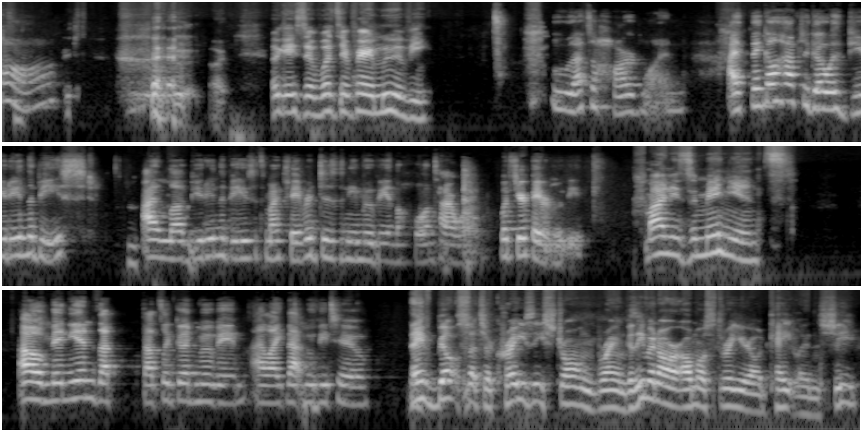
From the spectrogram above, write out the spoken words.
Aww. Her. Okay, so what's your favorite movie? Ooh, that's a hard one. I think I'll have to go with Beauty and the Beast. I love Beauty and the Beast. It's my favorite Disney movie in the whole entire world. What's your favorite movie? Mine is The Minions. Oh, Minions. That that's a good movie. I like that movie too. they've built such a crazy strong brand because even our almost three year old Caitlin, she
